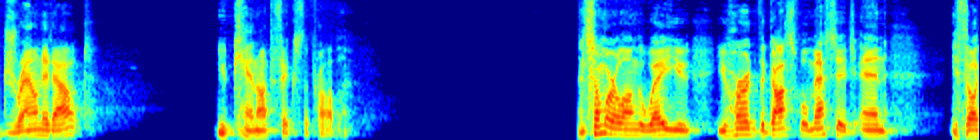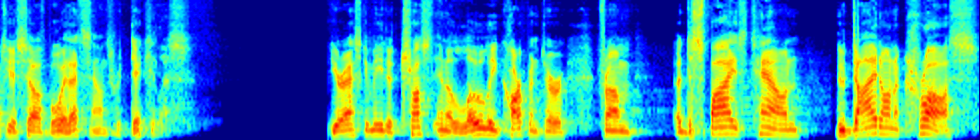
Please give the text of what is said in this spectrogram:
drown it out, you cannot fix the problem. And somewhere along the way, you, you heard the gospel message and you thought to yourself, boy, that sounds ridiculous. You're asking me to trust in a lowly carpenter from a despised town who died on a cross,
